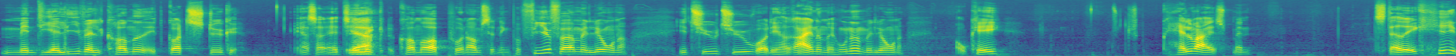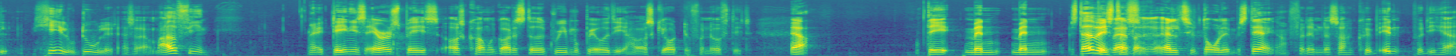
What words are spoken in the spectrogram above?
men de er alligevel kommet et godt stykke. Altså Agilic ja. kommer op på en omsætning på 44 millioner i 2020, hvor de havde regnet med 100 millioner. Okay, halvvejs, men stadig ikke helt, helt uduligt. Altså meget fint. Øh, Danish Aerospace også kommet godt afsted, og Green Mobility har også gjort det fornuftigt. Ja. Det, men, men Stadigvæk Hvis der været så- der relativt dårlige investeringer for dem, der så har købt ind på de her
